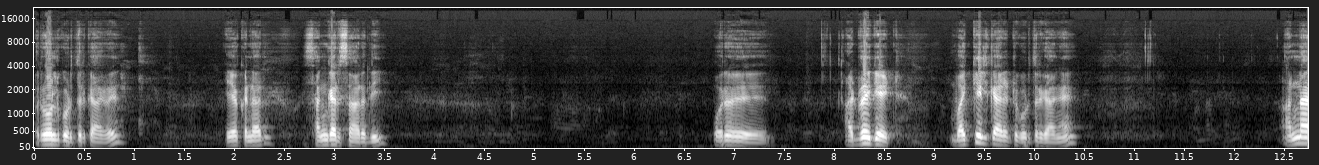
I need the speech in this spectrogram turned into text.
ரோல் கொடுத்துருக்காரு. இயக்குனர் சங்கர் சாரதி. ஒரு அட்வொகேட் வக்கீல் கேரக்டர் கொடுத்துருக்காங்க. அண்ணா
